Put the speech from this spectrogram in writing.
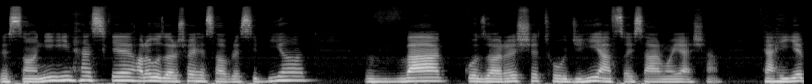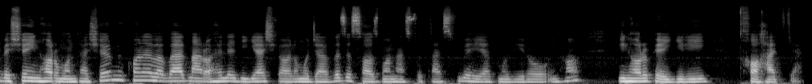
رسانی این هست که حالا گزارش های حسابرسی بیاد و گزارش توجیهی افزایش سرمایهش هم تهیه بشه. اینها رو منتشر می‌کنه و بعد مراحل دیگهش که حالا مجوز سازمان هست و تصویب هیئت مدیره و اینها اینها رو پیگیری خواهد کرد.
